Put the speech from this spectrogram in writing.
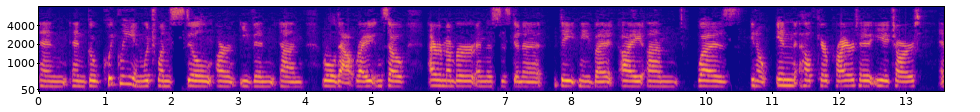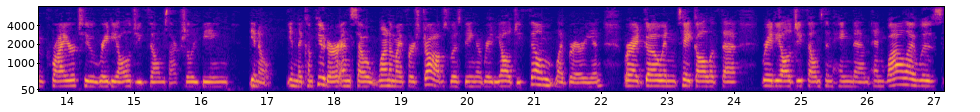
and and go quickly, and which ones still aren't even um, rolled out, right? And so I remember, and this is gonna date me, but I um, was, you know, in healthcare prior to EHRs and prior to radiology films actually being, you know, in the computer. And so one of my first jobs was being a radiology film librarian, where I'd go and take all of the radiology films and hang them. And while I was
